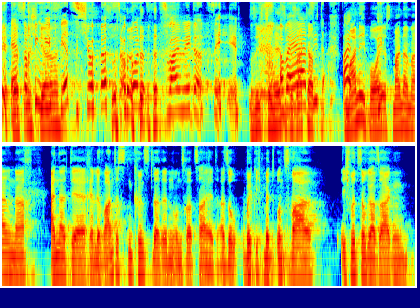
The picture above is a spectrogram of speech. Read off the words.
Er ist doch irgendwie gerne- 40 oder so und 2 Meter 10. dass ich zu Hazel Aber er gesagt habe, Moneyboy ist meiner Meinung nach einer der relevantesten Künstlerinnen unserer Zeit. Also wirklich mit, und zwar ich würde sogar sagen,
